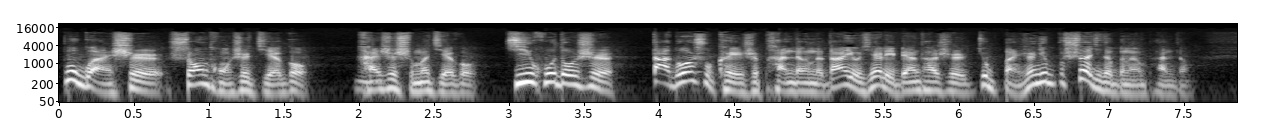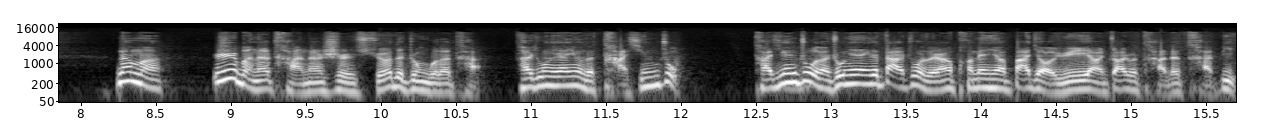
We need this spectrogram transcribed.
不管是双筒式结构还是什么结构，几乎都是大多数可以是攀登的，当然有些里边它是就本身就不设计的不能攀登。那么日本的塔呢是学的中国的塔，它中间用的塔心柱，塔心柱呢中间一个大柱子，然后旁边像八角鱼一样抓住塔的塔壁，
